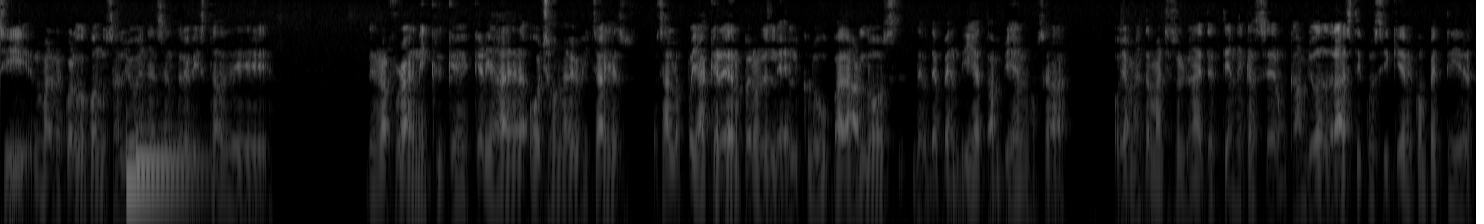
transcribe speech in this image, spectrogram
Sí, me recuerdo cuando salió en esa entrevista de, de Ralph Ragnick que quería 8 o 9 fichajes. O sea, los podía querer, pero el, club pagarlos dependía también. O sea, obviamente el Manchester United tiene que hacer un cambio drástico si quiere competir.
